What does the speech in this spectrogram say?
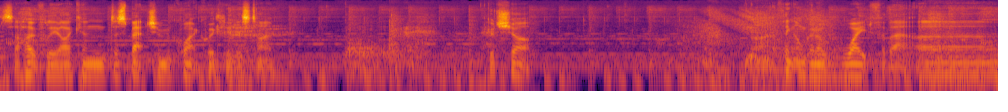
So hopefully I can dispatch him quite quickly this time. Good shot. Right, I think I'm going to wait for that. Uh,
